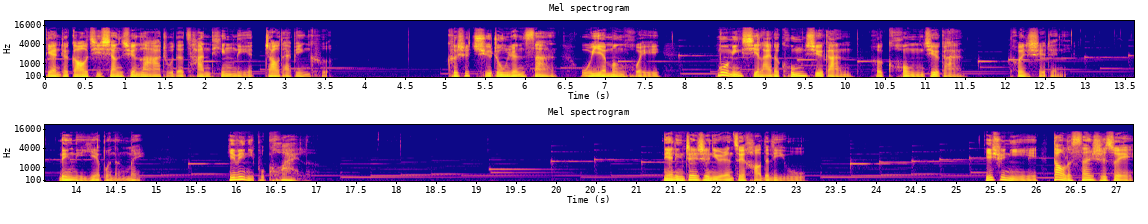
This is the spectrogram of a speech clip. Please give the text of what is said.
点着高级香薰蜡烛的餐厅里招待宾客。可是曲终人散，午夜梦回，莫名袭来的空虚感和恐惧感吞噬着你，令你夜不能寐，因为你不快乐。年龄真是女人最好的礼物。也许你到了三十岁，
